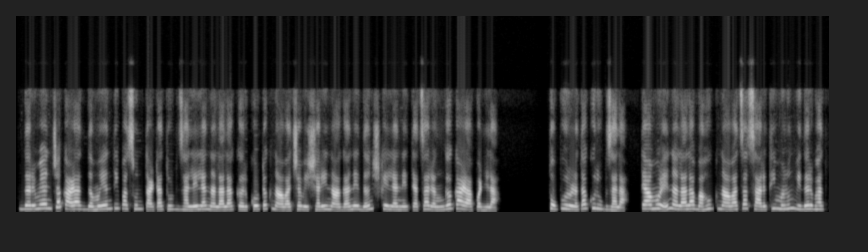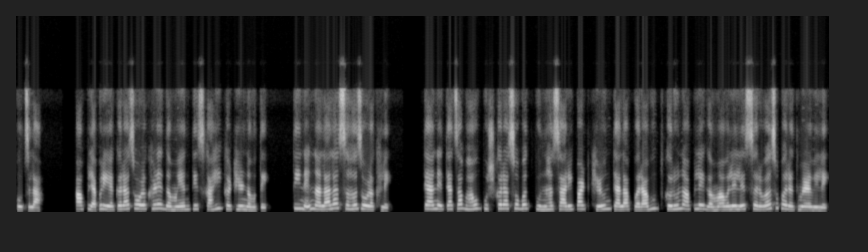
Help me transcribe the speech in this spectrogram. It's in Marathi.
दरम्यानच्या काळात दमयंतीपासून ताटातूट झालेल्या नलाला कर्कोटक नावाच्या विषारी नागाने दंश केल्याने त्याचा रंग काळा पडला. तो पूर्णता कुरूप झाला. त्यामुळे नलाला बाहुक नावाचा सारथी म्हणून विदर्भात पोचला. आपल्या प्रियकरास ओळखणे दमयंतीस काही कठीण नव्हते. तिने नलाला सहज ओळखले. त्याने त्याचा भाऊ पुष्करासोबत पुन्हा सारीपाठ खेळून त्याला पराभूत करून आपले गमावलेले सर्वच परत मिळविले.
